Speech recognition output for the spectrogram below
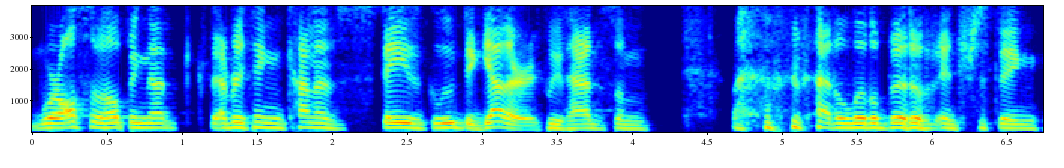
we're also hoping that everything kind of stays glued together. We've had some, we've had a little bit of interesting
